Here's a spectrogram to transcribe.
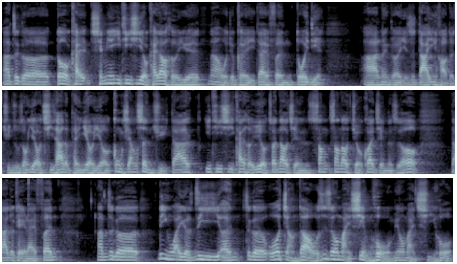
那这个都有开前面 ETC 有开到合约，那我就可以再分多一点啊，那个也是答应好的。群组中也有其他的朋友也有共襄盛举，大家 ETC 开合约有赚到钱上上到九块钱的时候，大家就可以来分。啊，这个另外一个 ZEN 这个我讲到我是只有买现货，我没有买期货，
